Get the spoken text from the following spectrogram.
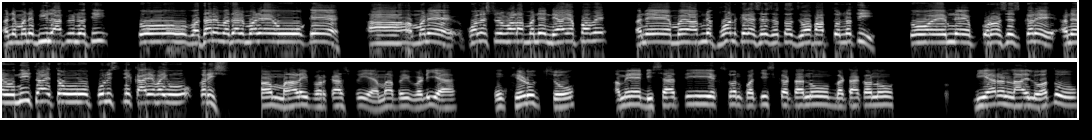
અને મને બિલ આપ્યું નથી. તો વધારે વધારે મને એવું કે મને કોલેસ્ટ્રોલ વાળા મને ન્યાય અપાવે. અને મેં અમને ફોન કર્યા છે. છતાં જવાબ આપતો નથી. તો એમને પ્રોસેસ કરે અને નહીં થાય તો હું પોલીસની કાર્યવાહી હું કરીશ. માળી પ્રકાશભાઈ હેમાભાઈ વડિયા, હું ખેડૂત છું. અમે ડીસાથી એકસો પચીસ કટાનું બટાકાનું બિયારણ લાવેલું હતું.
